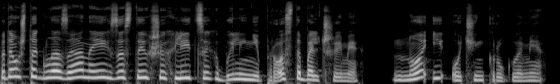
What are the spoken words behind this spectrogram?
потому что глаза на их застывших лицах были не просто большими, но и очень круглыми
